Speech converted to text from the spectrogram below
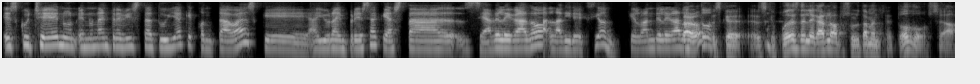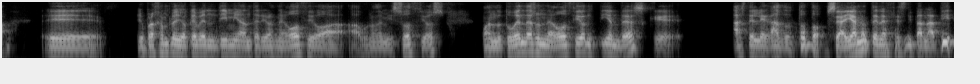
escuché en, una entrevista tuya que contabas que hay una empresa que hasta se ha delegado la dirección, que lo han delegado todo. Es que, es que puedes delegarlo absolutamente todo. O sea, eh, yo, por ejemplo, yo que vendí mi anterior negocio a uno de mis socios, cuando tú vendes un negocio entiendes que has delegado todo, o sea, ya no te necesitan a ti,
